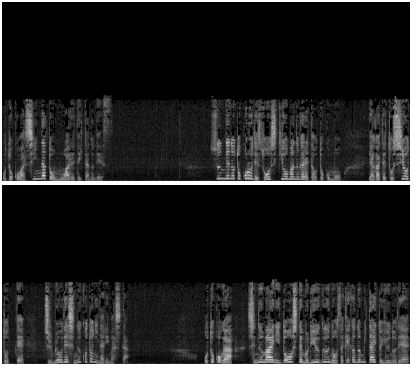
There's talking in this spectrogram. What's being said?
男は死んだと思われていたのです。寸出のところで葬式を免れた男も、やがて年をとって寿命で死ぬことになりました。男が死ぬ前にどうしても竜宮のお酒が飲みたいというので、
